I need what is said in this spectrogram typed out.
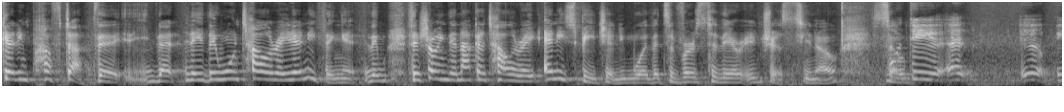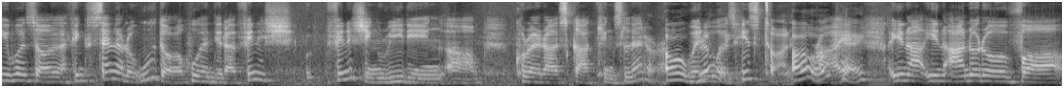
getting puffed up. They, that they, they won't tolerate anything. They, they're showing they're not going to tolerate any speech anymore that's averse to their interests you know? So Well, the, uh, it- it was, uh, I think, Senator Udall who ended up finish, finishing reading um, Coretta Scott King's letter Oh, when really? it was his turn. Oh, right? okay. In, uh, in honor of uh,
